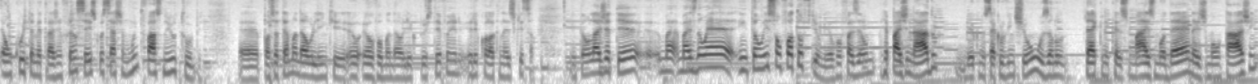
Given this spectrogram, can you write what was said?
é um curta-metragem francês que você acha muito fácil no YouTube. É, posso até mandar o link, eu, eu vou mandar o link para o Stefan e ele, ele, coloca na descrição. Então lá GT, mas não é. Então isso é um fotofilme. Eu vou fazer um repaginado, meio que no século XXI, usando técnicas mais modernas de montagem.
